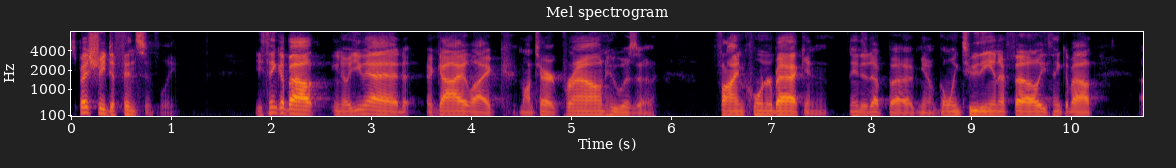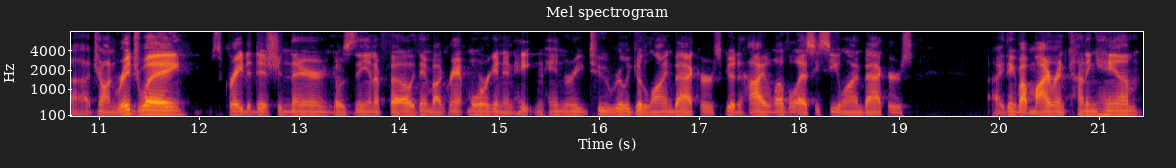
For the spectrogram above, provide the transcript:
especially defensively. You think about, you know, you had a guy like Montaric Brown, who was a fine cornerback and ended up, uh, you know, going to the NFL. You think about uh, John Ridgeway, it's a great addition there. Goes to the NFL. You think about Grant Morgan and Hayden Henry, two really good linebackers, good high level SEC linebackers. Uh, you think about Myron Cunningham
